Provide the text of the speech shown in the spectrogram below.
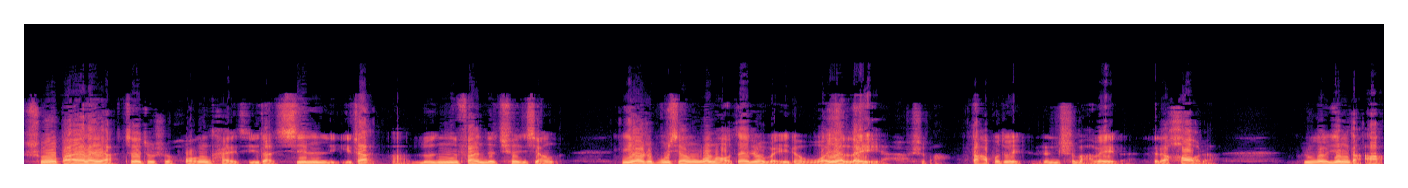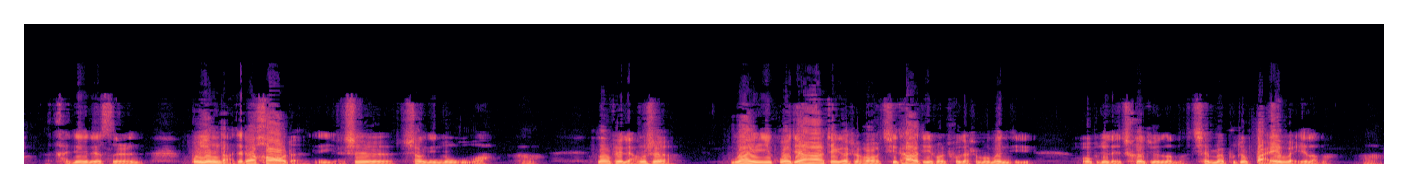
说白了呀，这就是皇太极的心理战啊，轮番的劝降。你要是不降，我老在这围着，我也累呀，是吧？大部队人吃马喂的，在这耗着。如果硬打，肯定得死人；不硬打，在这耗着，也是伤筋动骨啊啊，浪费粮食啊。万一国家这个时候其他的地方出点什么问题，我不就得撤军了吗？前面不就白围了吗？啊，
